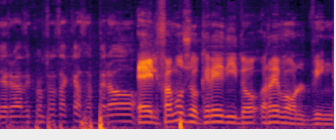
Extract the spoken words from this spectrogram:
Mi è arrivato il contratto a casa, però È il famoso credito revolving.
